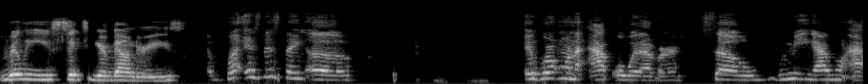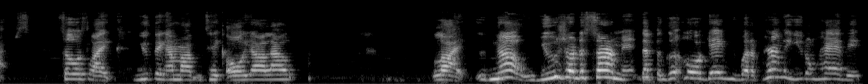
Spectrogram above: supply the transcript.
really stick to your boundaries. But it's this thing of if we're on an app or whatever, so we meeting guys on apps. So it's like you think I'm about to take all y'all out. Like, no, use your discernment that the good Lord gave you, but apparently you don't have it.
